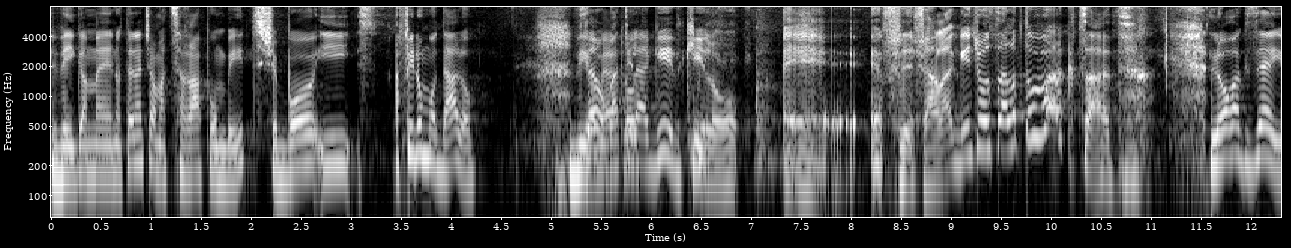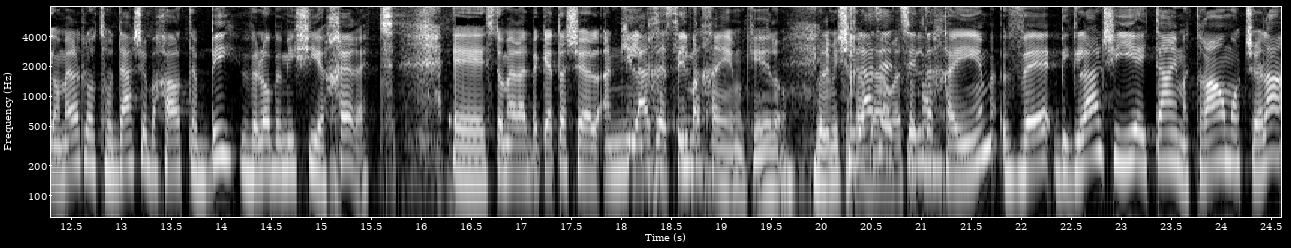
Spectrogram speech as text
והיא גם אה, נותנת שם הצהרה פומבית, שבו היא אפילו מודה לו זהו, באתי לו... להגיד, כאילו, אה, אפשר להגיד שהוא עושה לה טובה קצת. לא רק זה, היא אומרת לו תודה שבחרת בי ולא במישהי אחרת. אה, זאת אומרת, בקטע של אני... כי לה זה הציל את החיים, כאילו. ולמישהי אחרת זה הרבה זה הציל את החיים, ובגלל שהיא הייתה עם הטראומות שלה,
